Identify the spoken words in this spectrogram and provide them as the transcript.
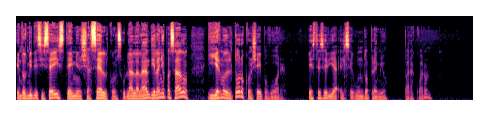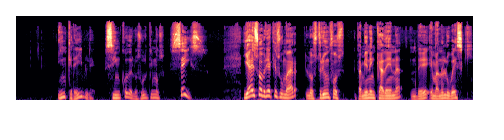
en 2016 Damien Chazelle con su La La Land y el año pasado Guillermo del Toro con Shape of Water. Este sería el segundo premio para Cuarón increíble. Cinco de los últimos seis. Y a eso habría que sumar los triunfos también en cadena de Emanuel Lubezki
